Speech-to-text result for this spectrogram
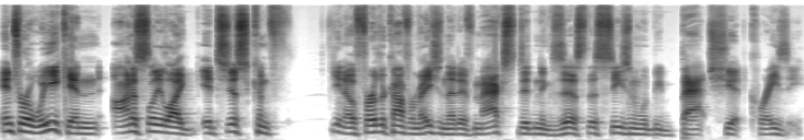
intra week. And honestly, like it's just conf- you know further confirmation that if Max didn't exist, this season would be batshit crazy.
